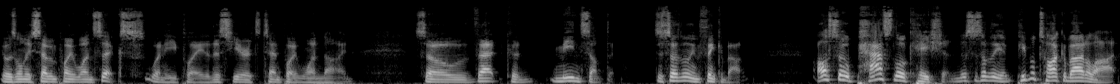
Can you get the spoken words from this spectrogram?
it was only seven point one six when he played, and this year it's ten point one nine. So that could mean something. Just something to think about. Also, pass location. This is something that people talk about a lot.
